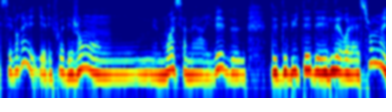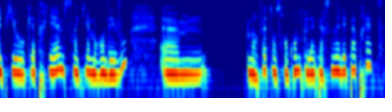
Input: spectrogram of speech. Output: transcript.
C'est vrai, il y a des fois des gens, mais moi, ça m'est arrivé de, débuter des, relations, et puis au quatrième, cinquième rendez-vous, euh, bah, en fait, on se rend compte que la personne, elle n'est pas prête.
